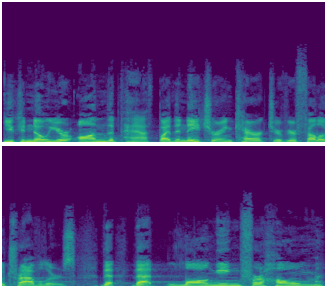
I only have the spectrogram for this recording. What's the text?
You can know you're on the path by the nature and character of your fellow travelers. That, that longing for home,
